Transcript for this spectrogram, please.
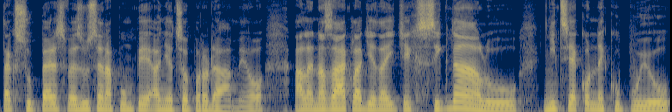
tak super, svezu se na pumpě a něco prodám, jo, ale na základě tady těch signálů nic jako nekupuju,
